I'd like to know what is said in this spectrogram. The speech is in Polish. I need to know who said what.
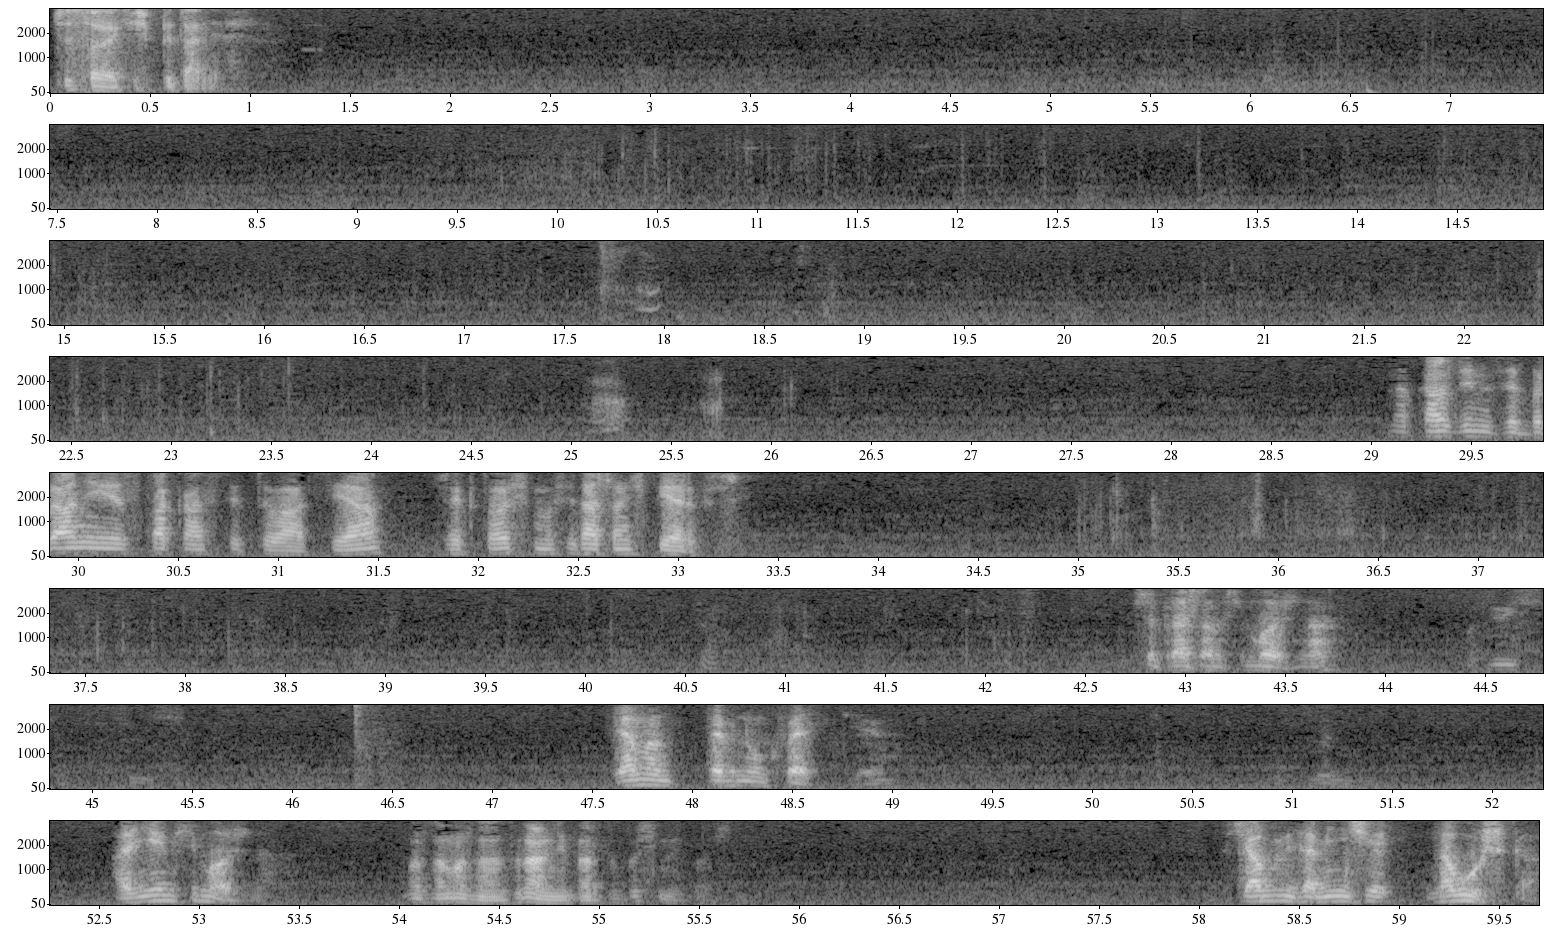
Speaker 1: Czy są jakieś pytania?
Speaker 2: Na każdym zebraniu jest taka sytuacja, że ktoś musi zacząć pierwszy.
Speaker 3: Przepraszam, czy można?
Speaker 1: Oczywiście, oczywiście.
Speaker 3: Ja mam pewną kwestię, ale nie wiem, czy można.
Speaker 1: Można, można, naturalnie, bardzo prosimy właśnie.
Speaker 3: Chciałbym zamienić się na łóżka.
